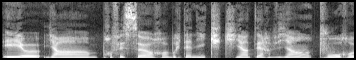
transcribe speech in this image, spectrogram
et il y a un professeur britannique qui intervient pour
